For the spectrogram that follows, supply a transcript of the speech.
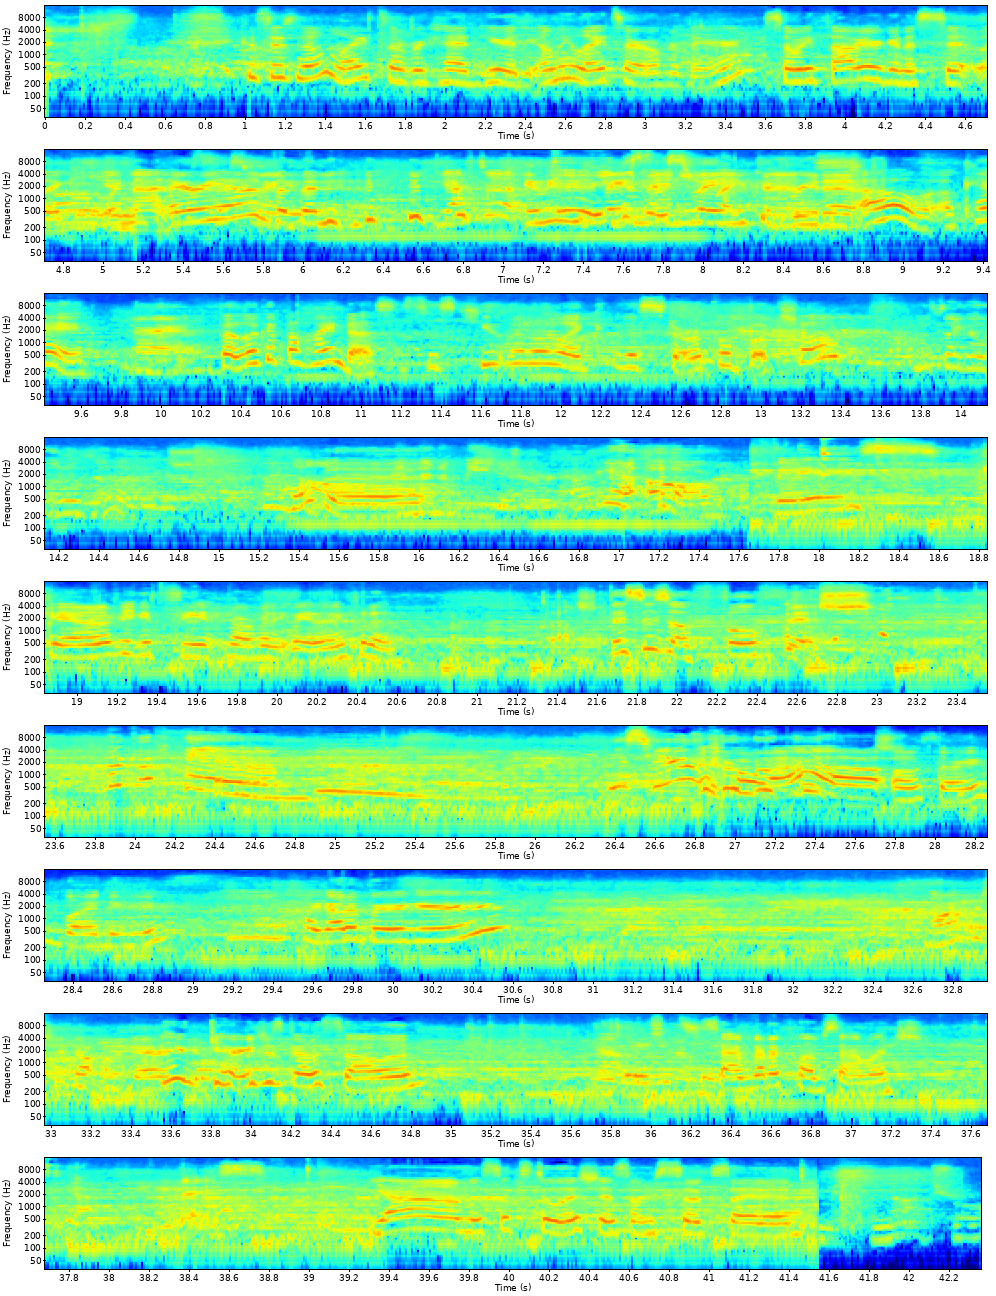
Because there's no lights overhead here. The only lights are over there. So we thought we were gonna sit like oh, in that area, but then. You have to If you face this way, you could read it. oh, okay. All right. But look at behind us. It's this cute little like historical bookshelf. It's like a little village. I love And it. then a major. Yeah. Oh, face. Okay, I don't know if you can see it properly. Wait, let me put a flash. This is a full fish. Look at him. He's here. wow! Oh, sorry, I'm blinding you. I got a burger. Now I wish I got one there. Gary just got a salad. Yeah. Sam got a club sandwich. Yeah. Nice. Yum! This looks delicious. I'm so excited. Natural.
